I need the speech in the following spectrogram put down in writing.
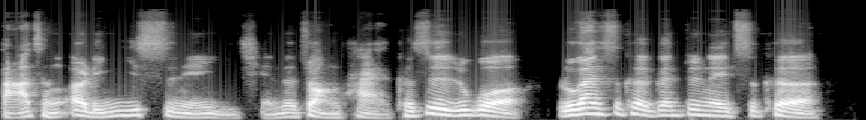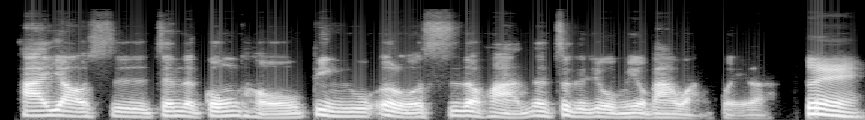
达成二零一四年以前的状态。可是如果卢甘斯克跟顿内茨克他要是真的公投并入俄罗斯的话，那这个就没有办法挽回了。对，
